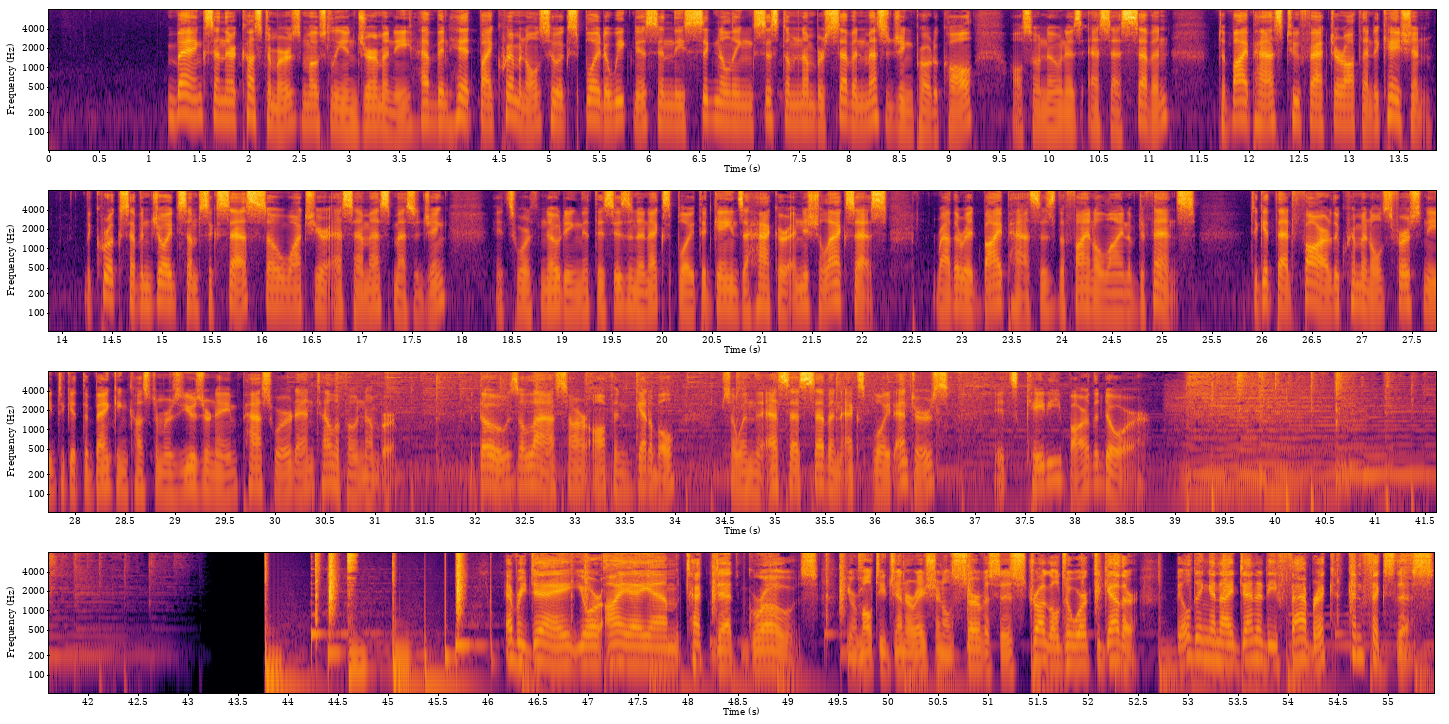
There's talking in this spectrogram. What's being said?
Banks and their customers, mostly in Germany, have been hit by criminals who exploit a weakness in the Signaling System Number 7 messaging protocol, also known as SS7, to bypass two factor authentication. The crooks have enjoyed some success, so watch your SMS messaging. It's worth noting that this isn't an exploit that gains a hacker initial access. Rather, it bypasses the final line of defense. To get that far, the criminals first need to get the banking customer's username, password, and telephone number. But those, alas, are often gettable, so when the SS7 exploit enters, it's Katie bar the door. Every day, your IAM tech debt grows. Your multi generational services struggle to work together. Building an identity fabric can fix this.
